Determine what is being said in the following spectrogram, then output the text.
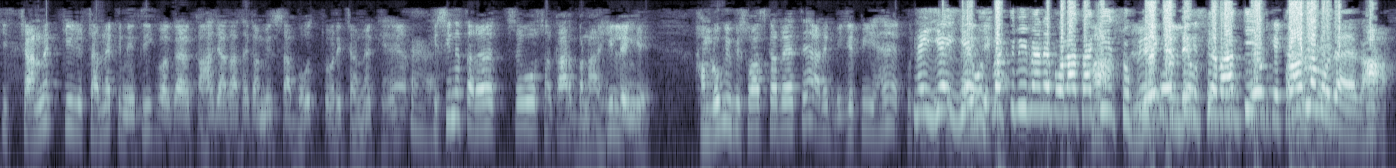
कि चाणक्य की जो चाणक्य नीति कहा जाता था कि अमित शाह बहुत बड़े चाणक्य हैं हाँ। किसी न तरह से वो सरकार बना ही लेंगे। हम लोग भी विश्वास कर रहे थे अरे बीजेपी है कुछ नहीं ये ये उस वक्त भी मैंने बोला था कि हाँ, सुप्रीम कोर्ट के उसके बाद की प्रॉब्लम हो जाएगा। हाँ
